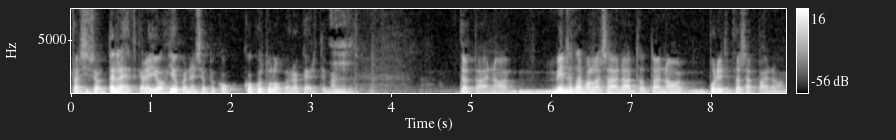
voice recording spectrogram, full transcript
tai siis on tällä hetkellä jo hiukan enemmän koko, koko tuloverokertymä. Mm tota, no, millä tavalla saadaan tota, no, budjetin tasapainoon?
